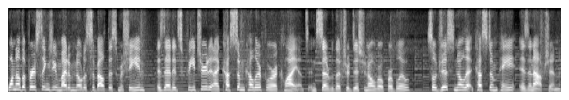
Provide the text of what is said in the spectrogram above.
One of the first things you might have noticed about this machine is that it's featured in a custom color for a client instead of the traditional Roper Blue, so just know that custom paint is an option.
